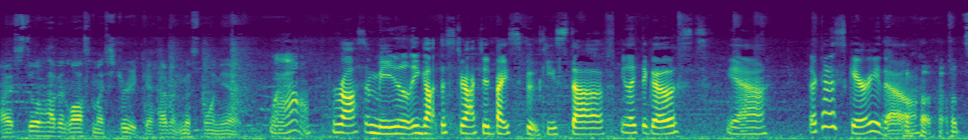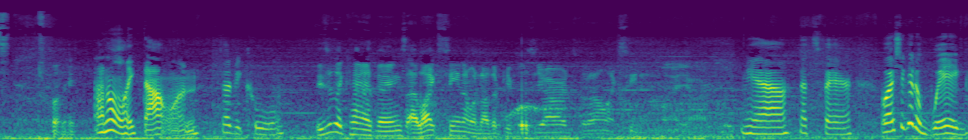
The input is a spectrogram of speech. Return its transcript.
I still haven't lost my streak. I haven't missed one yet. Wow. Ross immediately got distracted by spooky stuff. You like the ghosts? Yeah. They're kind of scary though. That's funny. I don't like that one. That'd be cool. These are the kind of things I like seeing them in other people's yards, but I don't like seeing it in my yard. Yeah, that's fair. Oh, I should get a wig.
